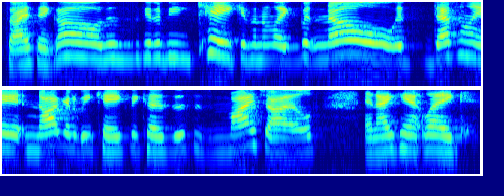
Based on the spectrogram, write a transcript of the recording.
so I think, "Oh, this is going to be cake." And then I'm like, "But no, it's definitely not going to be cake because this is my child and I can't like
